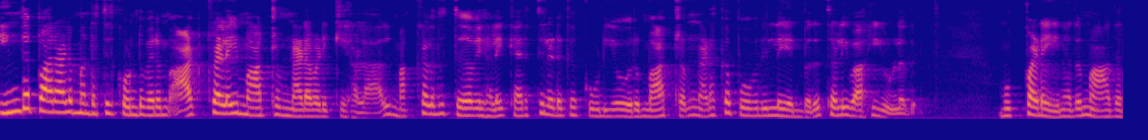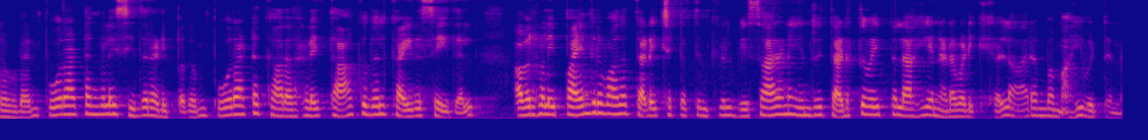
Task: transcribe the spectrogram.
இந்த பாராளுமன்றத்தில் கொண்டு வரும் ஆட்களை மாற்றும் நடவடிக்கைகளால் மக்களது தேவைகளை கருத்தில் எடுக்கக்கூடிய ஒரு மாற்றம் நடக்கப் போவதில்லை என்பது தெளிவாகியுள்ளது. முப்படையினதும் ஆதரவுடன் போராட்டங்களை சிதறடிப்பதும் போராட்டக்காரர்களை தாக்குதல் கைது செய்தல் அவர்களை பயங்கரவாத தடை சட்டத்தின் கீழ் விசாரணையின்றி தடுத்து வைத்தல் ஆகிய நடவடிக்கைகள் ஆரம்பமாகிவிட்டன.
